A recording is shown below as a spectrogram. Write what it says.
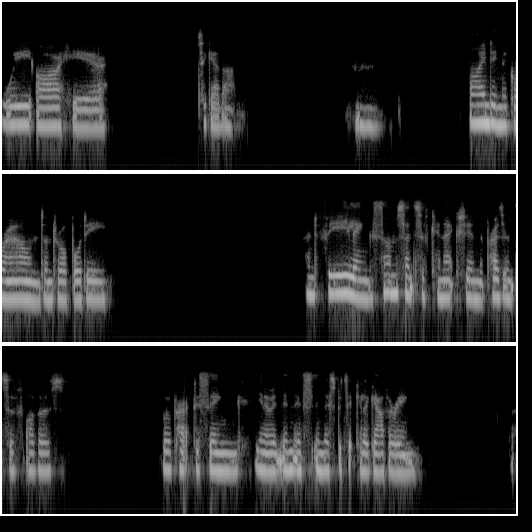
we are here together. Mm. Finding the ground under our body and feeling some sense of connection, the presence of others who are practicing, you know, in, in this in this particular gathering. But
